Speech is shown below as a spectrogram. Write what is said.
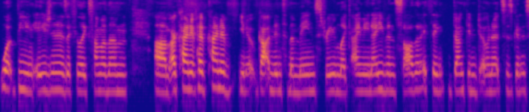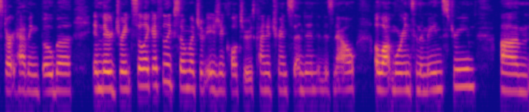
what being Asian is. I feel like some of them um, are kind of have kind of you know gotten into the mainstream. Like, I mean, I even saw that I think Dunkin' Donuts is going to start having boba in their drinks. So, like, I feel like so much of Asian culture is kind of transcendent and is now a lot more into the mainstream um,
